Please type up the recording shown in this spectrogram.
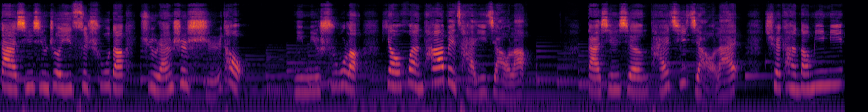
大猩猩这一次出的居然是石头。咪咪输了，要换它被踩一脚了。大猩猩抬起脚来，却看到咪咪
